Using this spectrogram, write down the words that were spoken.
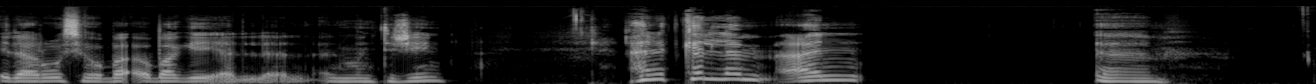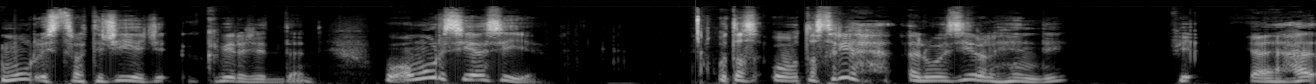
إلى روسيا وباقي المنتجين. حنتكلم عن أمور استراتيجية كبيرة جدا وأمور سياسية. وتصريح الوزير الهندي في يعني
